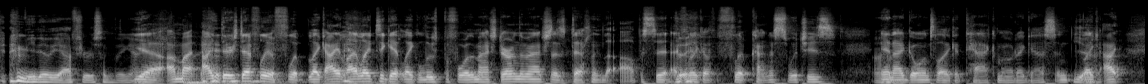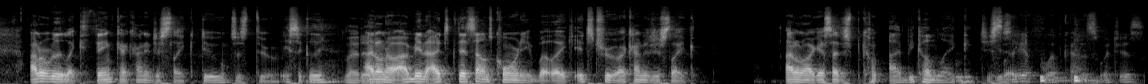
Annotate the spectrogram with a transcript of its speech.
immediately after or something yeah, I'm, I, there's definitely a flip. Like I, I like to get like loose before the match. During the match, that's definitely the opposite. I feel like a flip kind of switches, and I go into like attack mode, I guess. And Uh-huh. Yeah. like I, I don't really like think. I kind of just like do. just do basically. Let I don't know. I mean, I, that sounds corny, but like it's true. I kind of just like, I don't know. I guess I just become. I become like just You just say a flip kind of switches.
